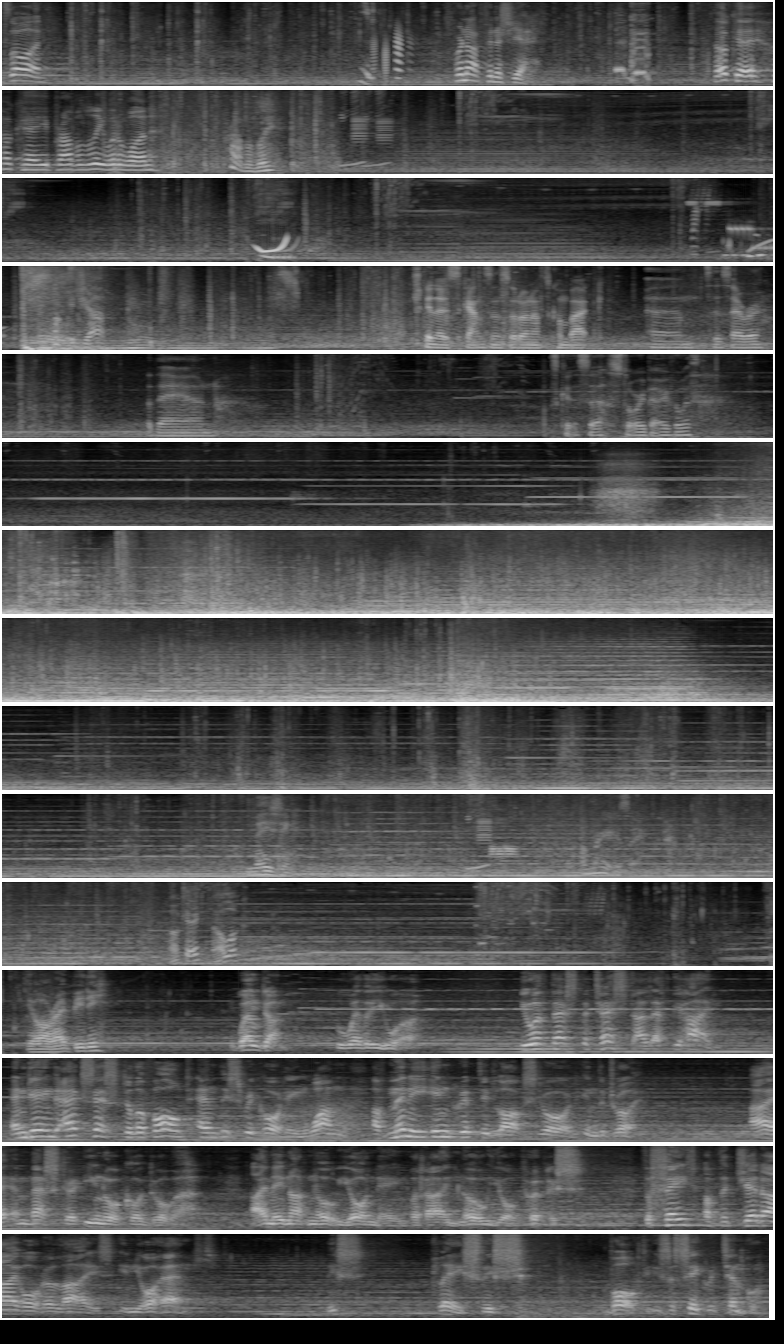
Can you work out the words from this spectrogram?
It's on. We're not finished yet. Okay, okay, you probably would have won. Probably. Good job. Just get those scans and so I don't have to come back um, to this area. But then... Let's get this uh, story bit over with. BD? Well done, whoever you are. You have passed the test I left behind and gained access to the vault and this recording, one of many encrypted logs stored in the droid. I am Master Eno Cordova. I may not know your name, but I know your purpose. The fate of the Jedi Order lies in your hands. This place, this vault, is a sacred temple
